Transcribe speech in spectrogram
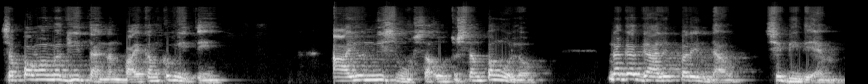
sa pamamagitan ng BICAM Committee, ayon mismo sa utos ng Pangulo, nagagalit pa rin daw si BBM.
